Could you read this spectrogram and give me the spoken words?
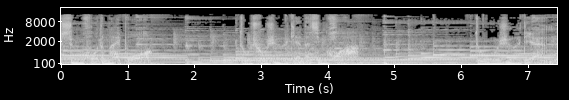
生活的脉搏，读出热点的精华，读热点。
